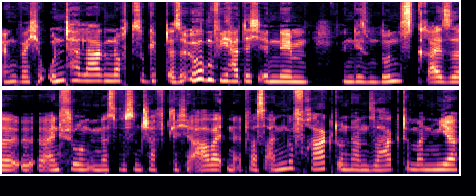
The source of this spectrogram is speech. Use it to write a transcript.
irgendwelche Unterlagen noch zu gibt. Also irgendwie hatte ich in dem, in diesem Dunstkreise äh, Einführung in das wissenschaftliche Arbeiten etwas angefragt und dann sagte man mir,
